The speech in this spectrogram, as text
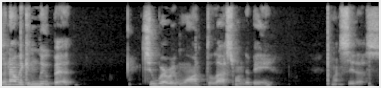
So now we can loop it to where we want the last one to be. Let's see this.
